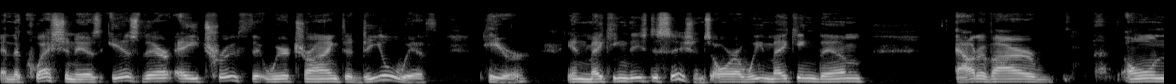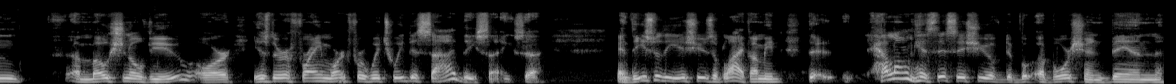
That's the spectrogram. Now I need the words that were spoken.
and the question is is there a truth that we're trying to deal with here in making these decisions? Or are we making them out of our own emotional view? Or is there a framework for which we decide these things? Uh, and these are the issues of life. I mean, the, how long has this issue of de- abortion been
